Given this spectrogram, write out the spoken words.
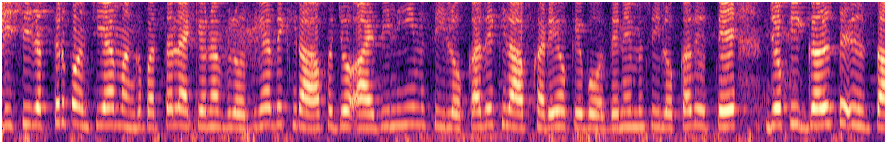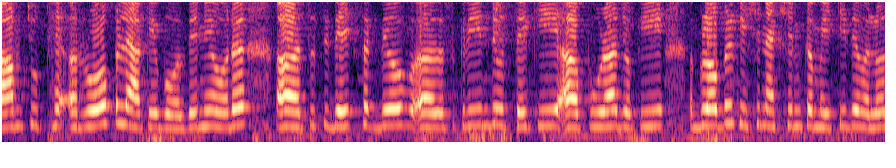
ਡੀਸੀ ਦਫ਼ਤਰ ਪਹੁੰਚੀ ਹੈ, ਮੰਗ ਪੱਤਰ ਲੈ ਕੇ ਉਹਨਾਂ ਵਿਰੋਧ ਵਿਰੋਧੀਆਂ ਦੇ ਖਿਲਾਫ ਜੋ ਆਏ ਦਿਨ ਹੀ ਮਸੀਹ ਲੋਕਾਂ ਦੇ ਖਿਲਾਫ ਖੜੇ ਹੋ ਕੇ ਬੋਲਦੇ ਨੇ, ਮਸੀਹ ਲੋਕਾਂ ਦੇ ਉੱਤੇ ਜੋ ਕਿ ਗਲਤ ਇਲਜ਼ਾਮ, ਝੂਠੇ ਆਰੋਪ ਲਾ ਕੇ ਬੋਲਦੇ ਨੇ ਔਰ ਤੁਸੀਂ ਦੇਖ ਸਕਦੇ ਹੋ ਸਕਰੀਨ ਦੇ ਉੱਤੇ ਕਿ ਪੂਰਾ ਜੋ ਕਿ ਗਲੋਬਲ ਕਿਸ਼ਨ ਐਕਸ਼ਨ ਕਮੇਟੀ ਦੇ ਵੱਲੋਂ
